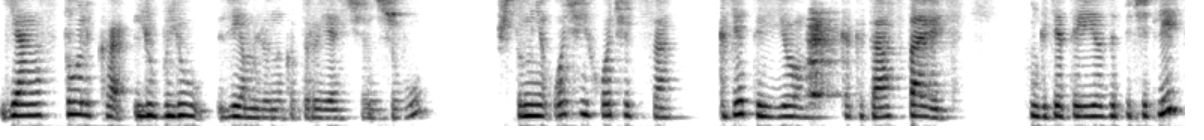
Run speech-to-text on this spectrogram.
я настолько люблю землю, на которой я сейчас живу, что мне очень хочется где-то ее, как это, оставить, где-то ее запечатлить.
